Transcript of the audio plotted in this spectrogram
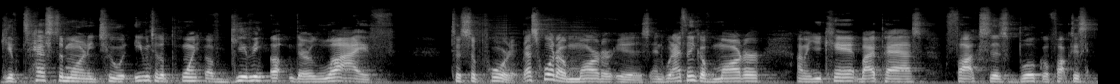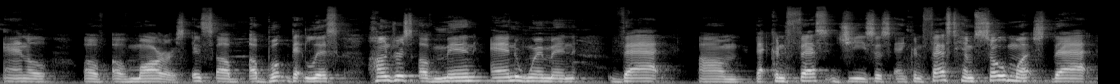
give testimony to it, even to the point of giving up their life to support it. That's what a martyr is. And when I think of martyr, I mean, you can't bypass Foxe's book or Foxe's annal of, of martyrs. It's a, a book that lists hundreds of men and women that, um, that confessed Jesus and confessed him so much that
